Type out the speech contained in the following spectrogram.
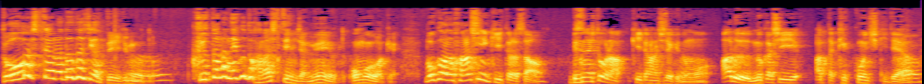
どうしてあなたたちができるのと。くだらねえこと話してんじゃねえよと思うわけ。僕はあの話に聞いたらさ、別な人から聞いた話だけども、ある昔あった結婚式で、うん。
